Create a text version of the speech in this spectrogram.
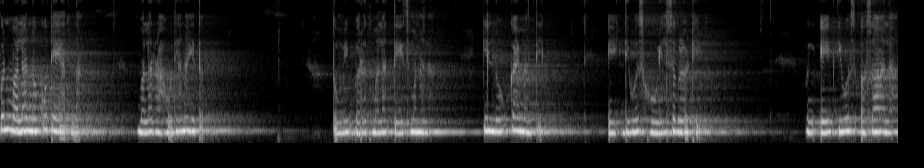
पण मला नको त्या यातना. मला राहू द्या नाही तर तुम्ही परत मला तेच म्हणाला की लोक काय म्हणतील? एक दिवस होईल सगळं ठीक. मग एक दिवस असा आला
